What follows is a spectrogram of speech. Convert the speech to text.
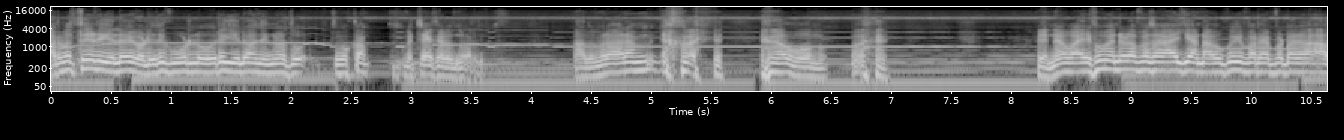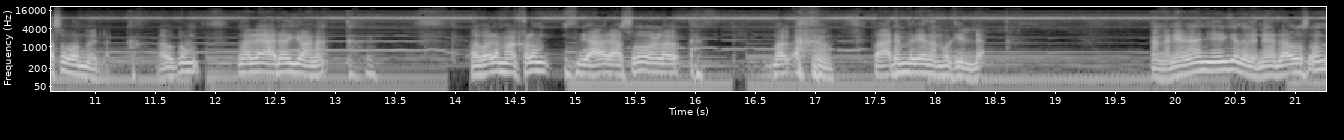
അറുപത്തേഴ് കിലോയേ ഉള്ളൂ. ഇത് കൂടുതൽ ഒരു കിലോ നിങ്ങൾ തൂക്കം വെച്ചേക്കരുതെന്ന് പറഞ്ഞു. അത് പ്രകാരം ഞങ്ങൾ പോന്നു. പിന്നെ വൈഫും എന്റെ ഒപ്പം സഹായിക്കാണ്ട്. അവൾക്കും ഈ പറയപ്പെട്ട അസുഖമൊന്നുമില്ല. അവൾക്കും നല്ല ആരോഗ്യമാണ്. അതുപോലെ മക്കളും യാതൊരു അസുഖമുള്ള പാരമ്പര്യം നമുക്കില്ല. അങ്ങനെ ഞാൻ ജീവിക്കുന്നത് പിന്നെ എല്ലാ ദിവസവും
